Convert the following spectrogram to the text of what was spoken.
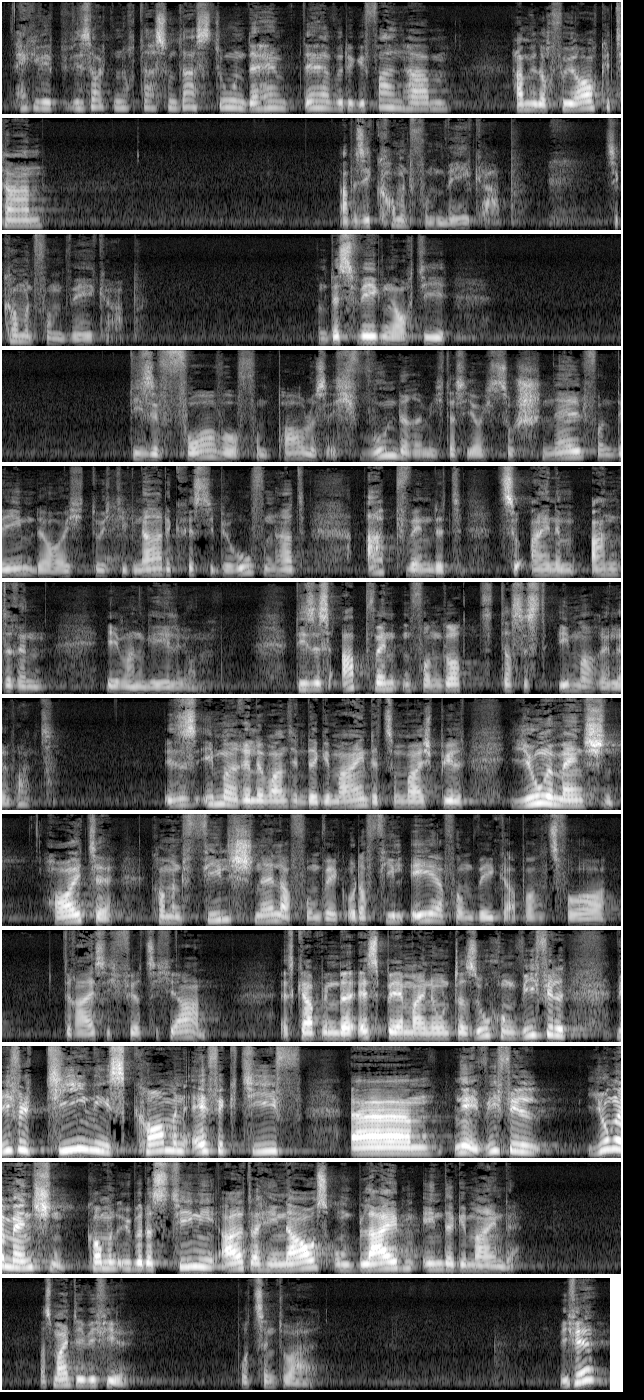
Hey, wir, wir sollten noch das und das tun, der der Herr würde gefallen haben. Haben wir doch früher auch getan. Aber sie kommen vom Weg ab. Sie kommen vom Weg ab. Und deswegen auch die, diese Vorwurf von Paulus, ich wundere mich, dass ihr euch so schnell von dem, der euch durch die Gnade Christi berufen hat, abwendet zu einem anderen Evangelium. Dieses Abwenden von Gott, das ist immer relevant. Es ist immer relevant in der Gemeinde. Zum Beispiel junge Menschen heute kommen viel schneller vom Weg oder viel eher vom Weg ab als vor 30, 40 Jahren. Es gab in der SBM eine Untersuchung, wie viele wie viel Teenies kommen effektiv, ähm, nee, wie viele junge Menschen kommen über das Teenie-Alter hinaus und bleiben in der Gemeinde. Was meint ihr, wie viel? Prozentual. Wie viel?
